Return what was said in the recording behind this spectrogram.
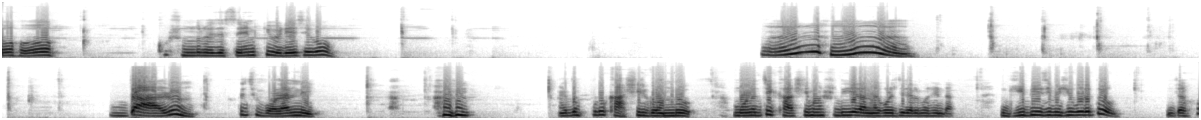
ওহো, খুব সুন্দর হয়েছে। সেন্ট কি বেরিয়েছে গো? হুম দারুণ কিছু বলার নেই। একদম পুরো খাসির গন্ধ। মনে হচ্ছে খাসি মাংস দিয়ে রান্না করেছি ডাল মাখানিটা। ঘি দিয়েছি বেশি করে তো। দেখো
